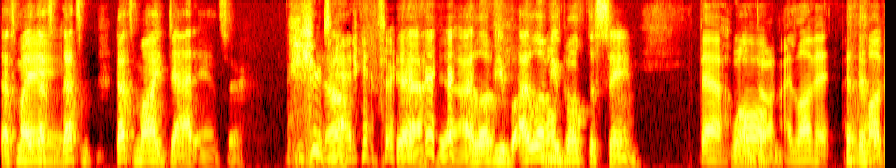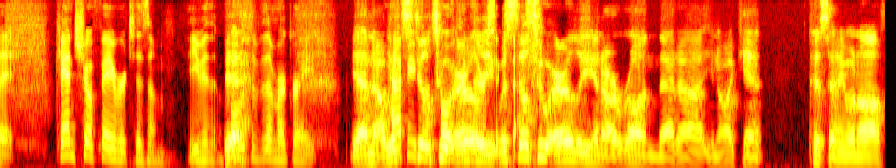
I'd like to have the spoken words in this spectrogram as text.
That's my that's Hey. that's that's my dad answer. your you know? dad answer. Yeah, yeah. I love you. I love you both the same. The- Well oh, done. I love it. I love it. Can't show favoritism. Even Yeah. both of them are great. Yeah, no, we're Happy still too both of their early. We're still too early in our run that uh, you know, I can't piss anyone off.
